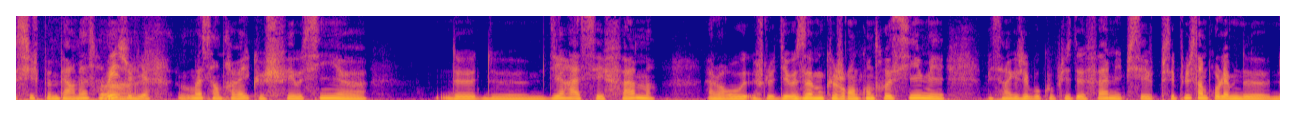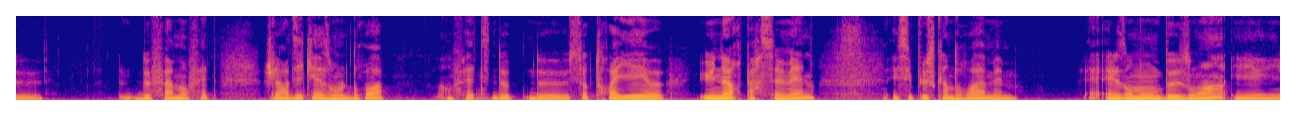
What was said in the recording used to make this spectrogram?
si je peux me permettre. Oui, Julia. Moi, c'est un travail que je fais aussi euh, de, de, dire à ces femmes, alors je le dis aux hommes que je rencontre aussi, mais, mais c'est vrai que j'ai beaucoup plus de femmes, et puis c'est plus un problème de, de, de, femmes, en fait. Je leur dis qu'elles ont le droit, en fait, de, s'octroyer euh, une heure par semaine et c'est plus qu'un droit même. Elles en ont besoin et,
